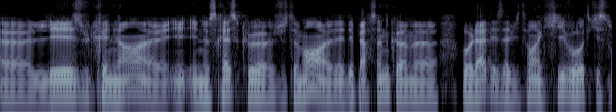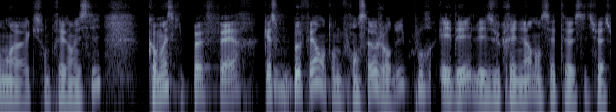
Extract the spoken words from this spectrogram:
euh, les Ukrainiens et, ne serait-ce que justement des, personnes comme Ola, des habitants à Kiev ou autres qui sont, qui sont présents ici, comment est-ce qu'ils peuvent faire Qu'est-ce qu'on mm. peut faire en tant que Français aujourd'hui pour aider les Ukrainiens dans cette situation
